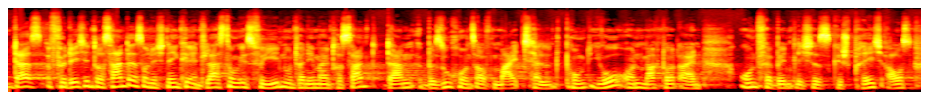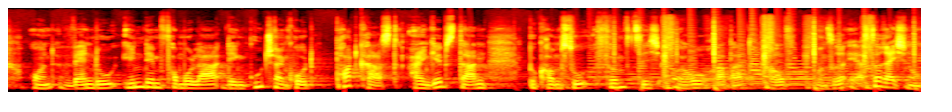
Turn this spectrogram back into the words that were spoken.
das für dich interessant ist und ich denke, Entlastung ist für jeden Unternehmer interessant, dann besuche uns auf mytalent.io und mach dort ein unverbindliches Gespräch aus. Und wenn du in dem Formular den Gutscheincode Podcast eingibst, dann bekommst du 50 Euro Rabatt auf unsere erste Rechnung.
